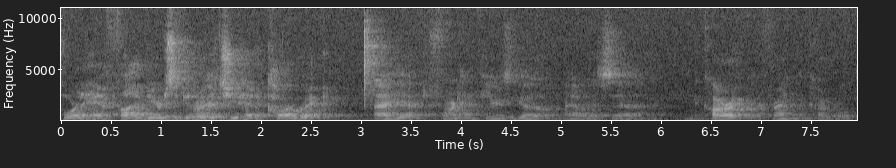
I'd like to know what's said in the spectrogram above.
four and a half, five years ago Right. that you had a car wreck. Uh, yeah, four and a half years ago, I was uh, in a car wreck with a friend. The car rolled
